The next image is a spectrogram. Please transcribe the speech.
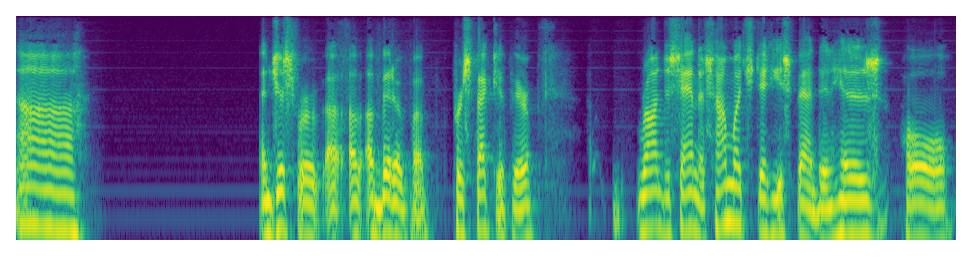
Uh, and just for a, a, a bit of a perspective here, Ron DeSantis, how much did he spend in his whole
